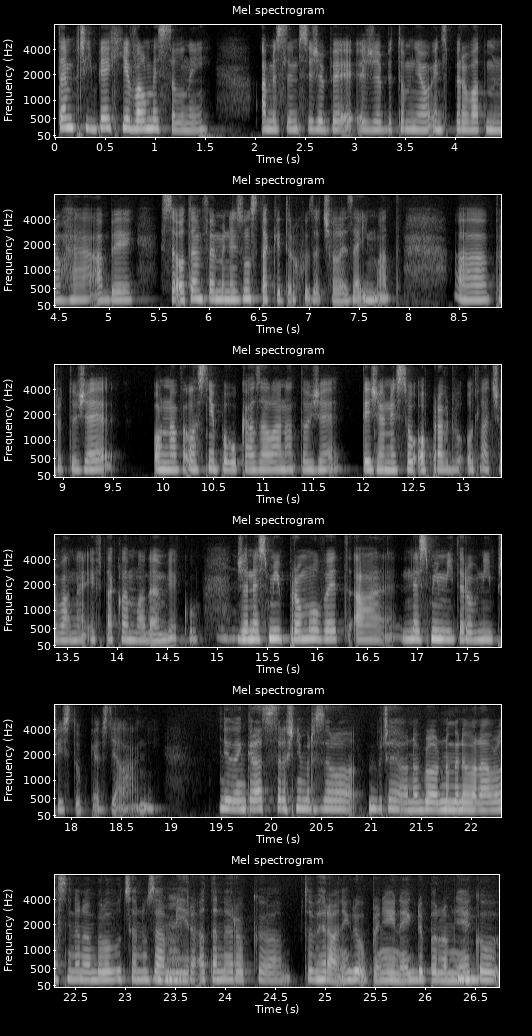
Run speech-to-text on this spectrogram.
ten příběh je velmi silný a myslím si, že by, že by to mělo inspirovat mnohé, aby se o ten feminismus taky trochu začali zajímat, uh, protože ona vlastně poukázala na to, že ty ženy jsou opravdu otlačované i v takhle mladém věku. Mm-hmm. Že nesmí promluvit a nesmí mít rovný přístup ke vzdělání. Mě tenkrát strašně mrzelo, že ona byla nominovaná vlastně na Nobelovu cenu za mm. mír a ten rok eh, to vyhrál někdo úplně jiný, kdo podle mě mm. jako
